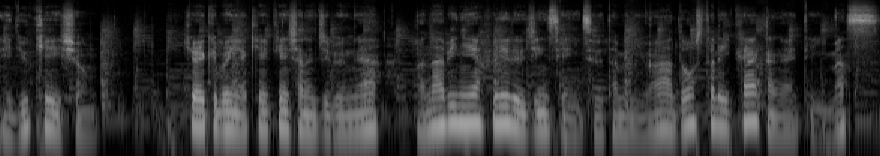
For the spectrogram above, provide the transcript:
Education。教育分野経験者の自分が学びにあふれる人生にするためにはどうしたらいいか考えています。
